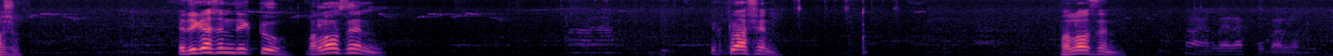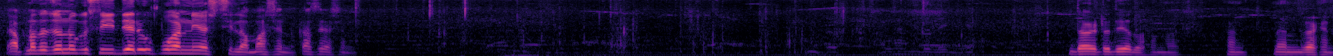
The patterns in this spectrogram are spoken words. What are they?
আসো। এদিকে আসেন দি একটু। ভালো আছেন? একটু আসেন। ভালো আছেন? হ্যাঁ আপনাদের জন্য কিছু ঈদের উপহার নিয়ে আসছিলাম। আসেন কাছে আসেন। দাও এটা দিয়ে দাও না হ্যাঁ নেন রাখেন।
